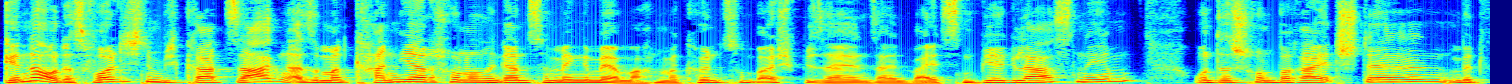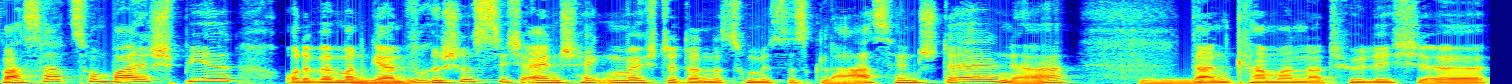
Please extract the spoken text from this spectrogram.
Genau, das wollte ich nämlich gerade sagen. Also man kann ja schon noch eine ganze Menge mehr machen. Man könnte zum Beispiel sein, sein Weizenbierglas nehmen und das schon bereitstellen mit Wasser zum Beispiel. Oder wenn man gern frisches sich einschenken möchte, dann das zumindest das Glas hinstellen. Ja, dann kann man natürlich äh,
